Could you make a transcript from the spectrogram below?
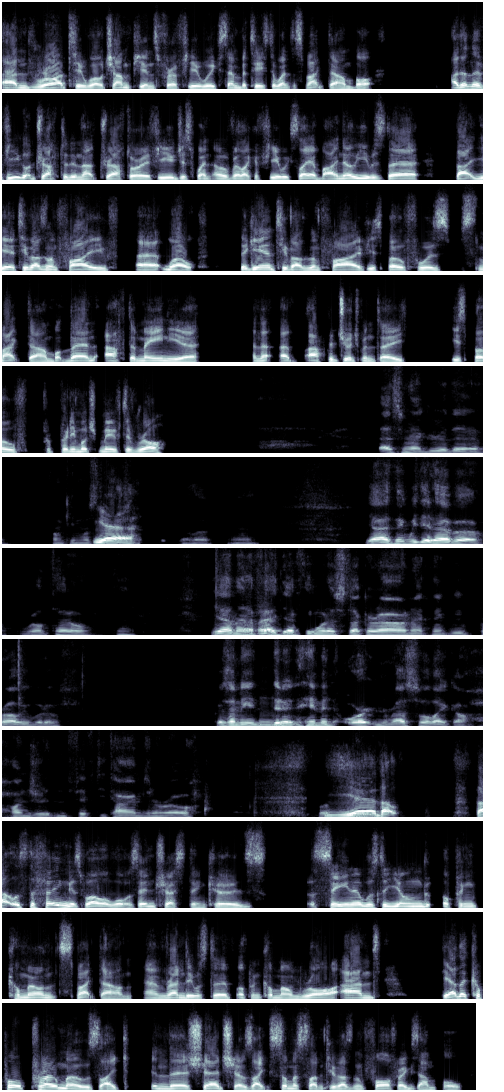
and Raw had two world champions for a few weeks. Then Batista went to SmackDown. But I don't know if you got drafted in that draft or if you just went over like a few weeks later. But I know you was there that year, 2005. Uh, well, beginning 2005, you both was SmackDown. But then after Mania and uh, after Judgment Day, you both pr- pretty much moved to Raw. That's when I grew the funky mustache. Yeah. Look, yeah. Yeah, I think we did have a world title thing. Yeah, man. If I definitely would have stuck around, I think we probably would have. Because I mean, Hmm. didn't him and Orton wrestle like hundred and fifty times in a row? Yeah, that that was the thing as well. What was interesting because Cena was the young up and comer on SmackDown, and Randy was the up and comer on Raw, and they had a couple of promos like in the shared shows, like SummerSlam 2004, for example, Mm.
